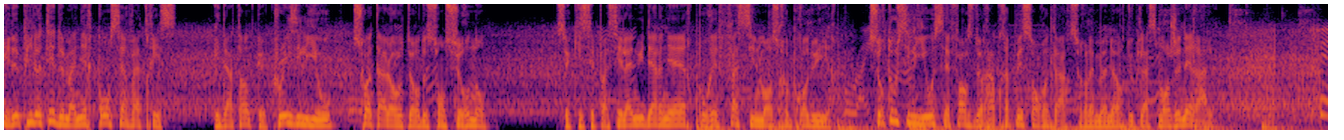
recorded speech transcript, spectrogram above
est de piloter de manière conservatrice et d'attendre que Crazy Leo soit à la hauteur de son surnom. Ce qui s'est passé la nuit dernière pourrait facilement se reproduire, surtout si Leo s'efforce de rattraper son retard sur les meneurs du classement général. 50.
